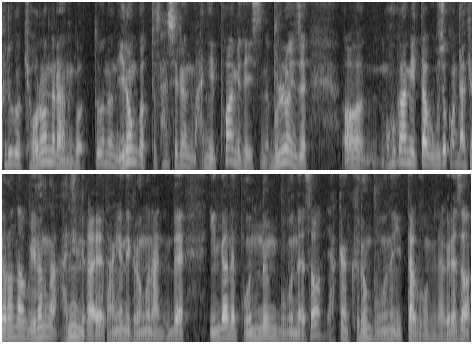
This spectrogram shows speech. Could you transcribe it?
그리고 결혼을 하는 것 또는 이런 것도 사실은 많이 포함이 돼 있습니다. 물론 이제 어, 호감이 있다고 무조건 다 결혼하고 이러는 건 아닙니다. 예, 당연히 그런 건 아닌데 인간의 본능 부분에서 약간 그런 부분은 있다고 봅니다. 그래서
